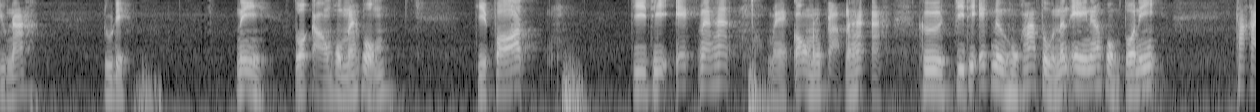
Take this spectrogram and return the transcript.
อยู่นะ ดูดิ นี่ตัวเก่าของผมนะครับผม GeForce GTX นะฮะแหมกล้องมันกลับนะฮะอะคือ GTX 1650 นั่นเองนะครับผมตัวนี้ ถ้าใคร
